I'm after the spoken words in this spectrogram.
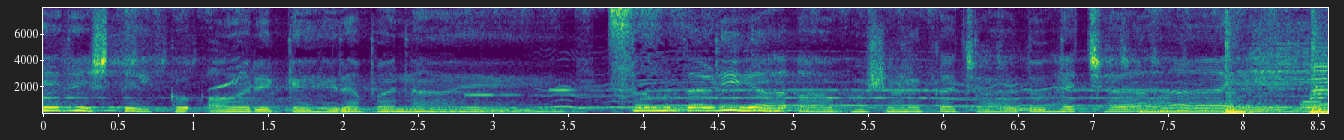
के रिश्ते को और गहरा बनाए। समदड़िया आभूषण का जादू है छाए।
